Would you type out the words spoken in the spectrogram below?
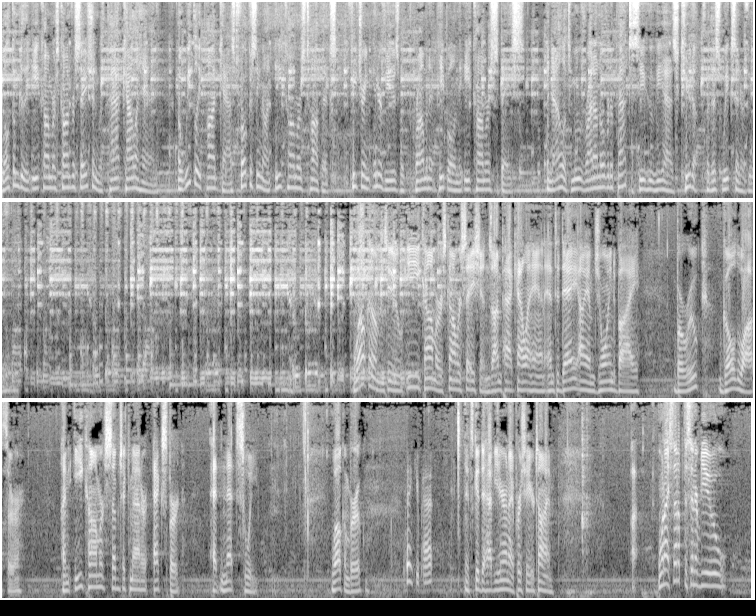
Welcome to the e-commerce conversation with Pat Callahan, a weekly podcast focusing on e-commerce topics, featuring interviews with prominent people in the e-commerce space. And now let's move right on over to Pat to see who he has queued up for this week's interview. Welcome to e-commerce conversations. I'm Pat Callahan, and today I am joined by Baruch Goldwasser, an e commerce subject matter expert at NetSuite. Welcome, Baruch. Thank you, Pat. It's good to have you here, and I appreciate your time. Uh, when I set up this interview,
